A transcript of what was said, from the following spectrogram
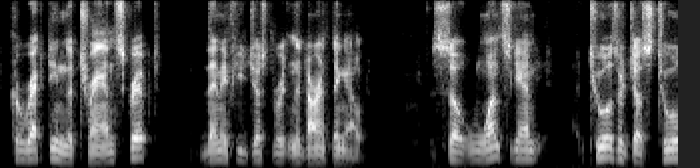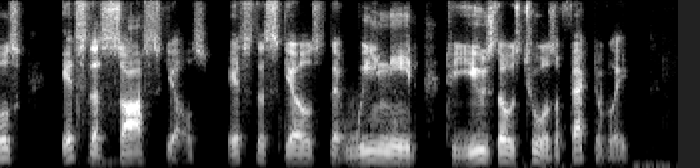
correcting the transcript than if you just written the darn thing out. So once again, tools are just tools. It's the soft skills. It's the skills that we need to use those tools effectively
